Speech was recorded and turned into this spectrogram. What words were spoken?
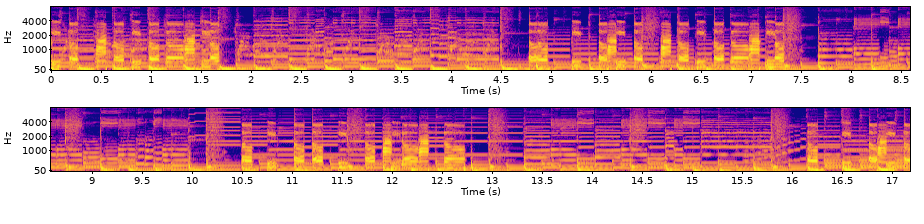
人あと人とあと人と人あと人とあとと人と人あとあとと人と人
